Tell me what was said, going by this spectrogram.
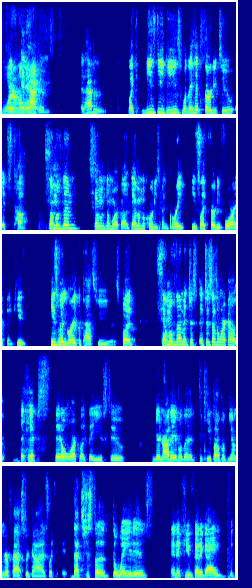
Lawyer it, it happens it happened like these DBs when they hit 32, it's tough. Some of them, some of them work out. Devin McCourty's been great. He's like 34, I think. He he's been great the past few years, but some of them it just it just doesn't work out. The hips they don't work like they used to. You're not able to to keep up with younger, faster guys. Like that's just the the way it is. And if you've got a guy with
